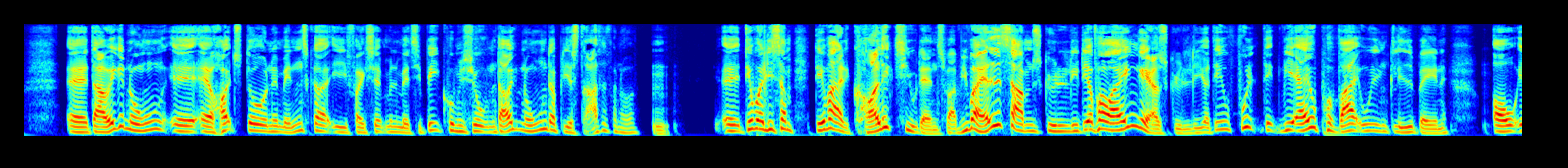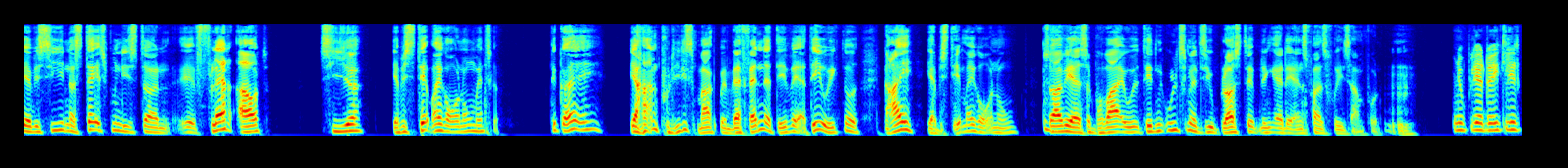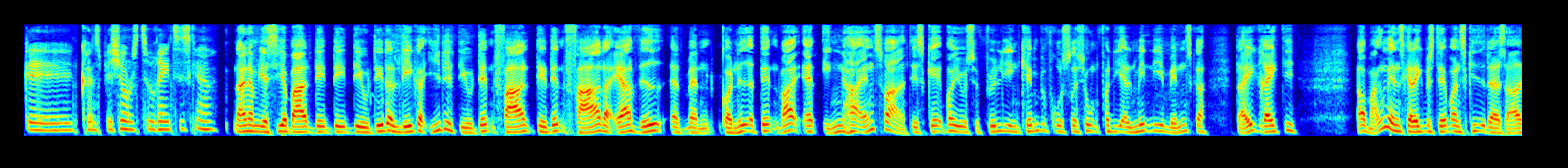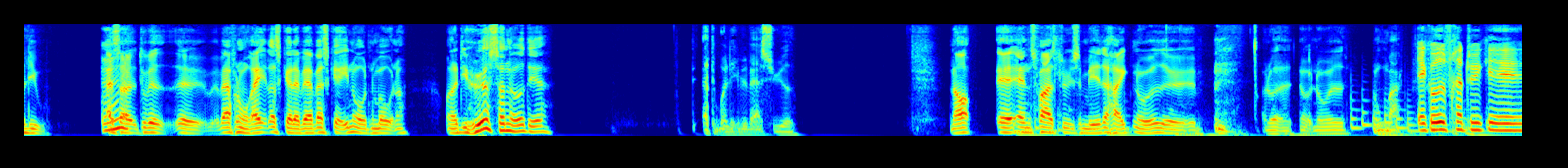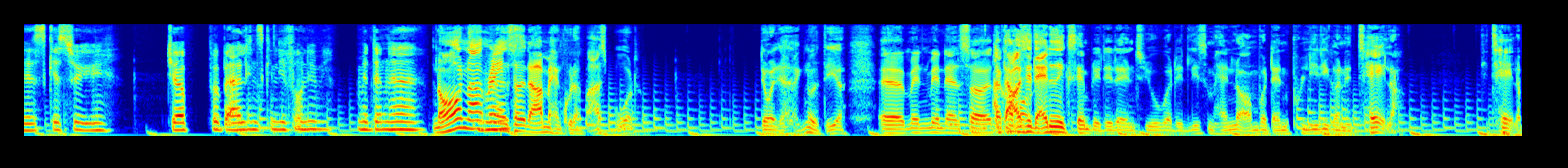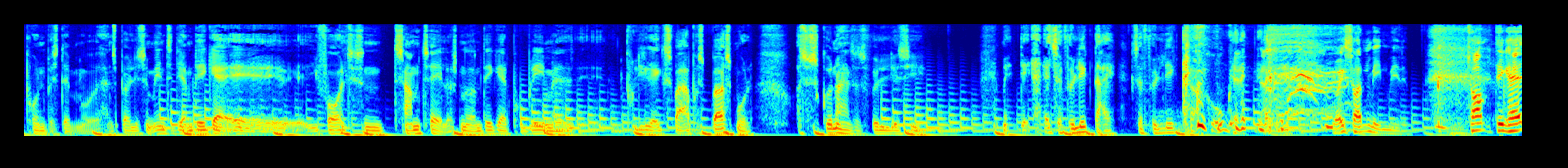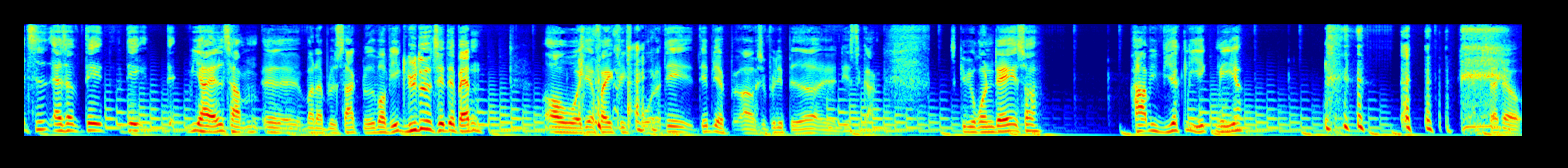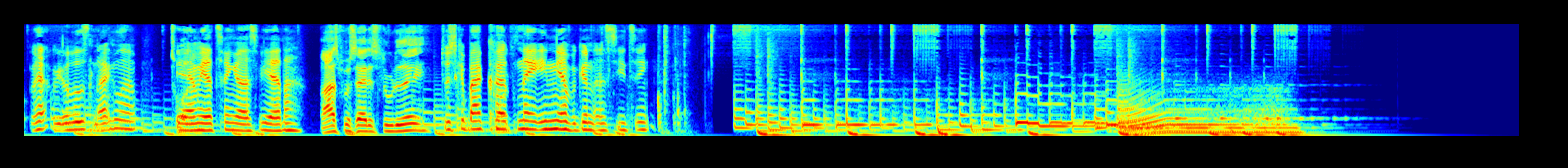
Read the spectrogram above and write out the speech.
Øh, der er jo ikke nogen øh, af højtstående mennesker i for eksempel med Tibet-kommissionen, der er jo ikke nogen, der bliver straffet for noget. Mm. Øh, det var ligesom, det var et kollektivt ansvar. Vi var alle sammen skyldige, derfor var ingen af os skyldige. Og det er jo fuldt, det, vi er jo på vej ud i en glidebane. Og jeg vil sige, når statsministeren øh, flat out siger, jeg bestemmer ikke over nogen mennesker. Det gør jeg ikke. Jeg har en politisk magt, men hvad fanden er det værd? Det er jo ikke noget. Nej, jeg bestemmer ikke over nogen. Så er vi altså på vej ud. Det er den ultimative blåstempling af det ansvarsfrie samfund. Nu bliver du ikke lidt øh, konspirationsteoretisk her. Nej, nej, men jeg siger bare, det, det, det er jo det, der ligger i det. Det er jo den fare, det er jo den fare, der er ved, at man går ned ad den vej, at ingen har ansvaret. Det skaber jo selvfølgelig en kæmpe frustration for de almindelige mennesker, der ikke rigtig... Der er mange mennesker, der ikke bestemmer en skid i deres eget liv. Mm. Altså, du ved, øh, hvad for nogle regler skal der være, hvad skal jeg indordne mig under? Og når de hører sådan noget der, ja, det må alligevel være syret. Nå, øh, ansvarsløse Mette har ikke noget, øh, noget, noget, noget, nogen magt. Jeg går ud fra, at du ikke øh, skal søge job på Berlinske lige forløbig med den her... Nå, nej, men Rank. altså, nej, men han kunne da bare spurgt. Det var der er ikke noget der. Øh, men, men altså... Der, Der, er også et andet eksempel i det der interview, hvor det ligesom handler om, hvordan politikerne taler. De taler på en bestemt måde. Han spørger ligesom ind til det, om det ikke er, øh, i forhold til sådan samtaler og sådan noget, om det ikke er et problem, at øh, politikere ikke svarer på spørgsmål. Og så skynder han sig selvfølgelig at sige, men det er selvfølgelig ikke dig, selvfølgelig ikke dig. Okay. Det var ikke sådan men med det. Tom, det kan altid... Altså, det, det, det, vi har alle sammen, øh, hvor der blev sagt noget, hvor vi ikke lyttede til debatten, og øh, derfor ikke fik spurgt. Og det, det bliver øh, selvfølgelig bedre øh, næste gang. Skal vi runde af, så? Har vi virkelig ikke mere? Så er jo, Hvad har vi overhovedet snakket om? Tror jeg. Jamen, jeg tænker også, vi er der. Rasmus, er det sluttet af? Du skal bare cutte den af, inden jeg begynder at sige ting.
